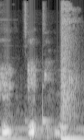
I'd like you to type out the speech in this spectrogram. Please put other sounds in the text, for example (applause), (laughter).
なるほど。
